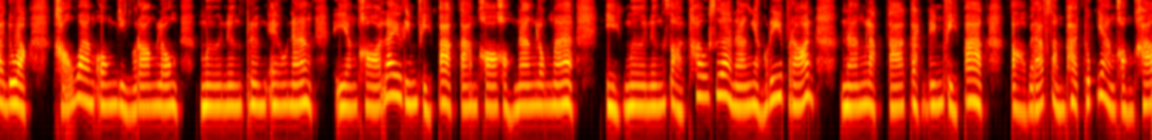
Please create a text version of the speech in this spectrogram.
สะดวก เขาวางองค์หญิงรองลง มือหนึ่งตรึงเอวนาง เอียงคอไล่ริมฝีปากตามคอของนางลงมา อีกมือหนึ่งสอดเข้าเสื้อนางอย่างรีบร้อน นางหลับตากัดริมฝีปาก ตอบรับสัมผัสทุกอย่างของเขา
